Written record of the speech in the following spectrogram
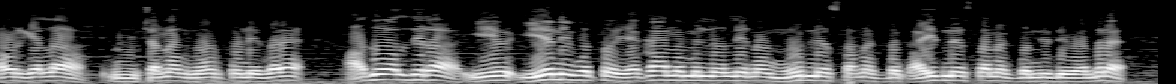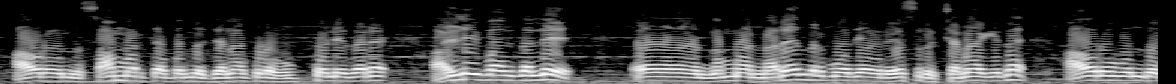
ಅವ್ರಿಗೆಲ್ಲ ಚೆನ್ನಾಗಿ ನೋಡ್ಕೊಂಡಿದ್ದಾರೆ. ಅದು ಅಲ್ದಿರ ಏನಿವತ್ತು ಎಕಾನಮಿನಲ್ಲಿ ನಾವು ಮೂರನೇ ಸ್ಥಾನಕ್ಕೆ ಬಂದು, ಐದನೇ ಸ್ಥಾನಕ್ಕೆ ಬಂದಿದ್ದೀವಿ ಅಂದರೆ ಅವರ ಒಂದು ಸಾಮರ್ಥ್ಯ ಬಂದು ಜನ ಕೂಡ ಒಪ್ಕೊಂಡಿದ್ದಾರೆ. ಹಳ್ಳಿ ಭಾಗದಲ್ಲಿ ನಮ್ಮ ನರೇಂದ್ರ ಮೋದಿ ಅವರ ಹೆಸರು ಚೆನ್ನಾಗಿದೆ. ಅವರು ಒಂದು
